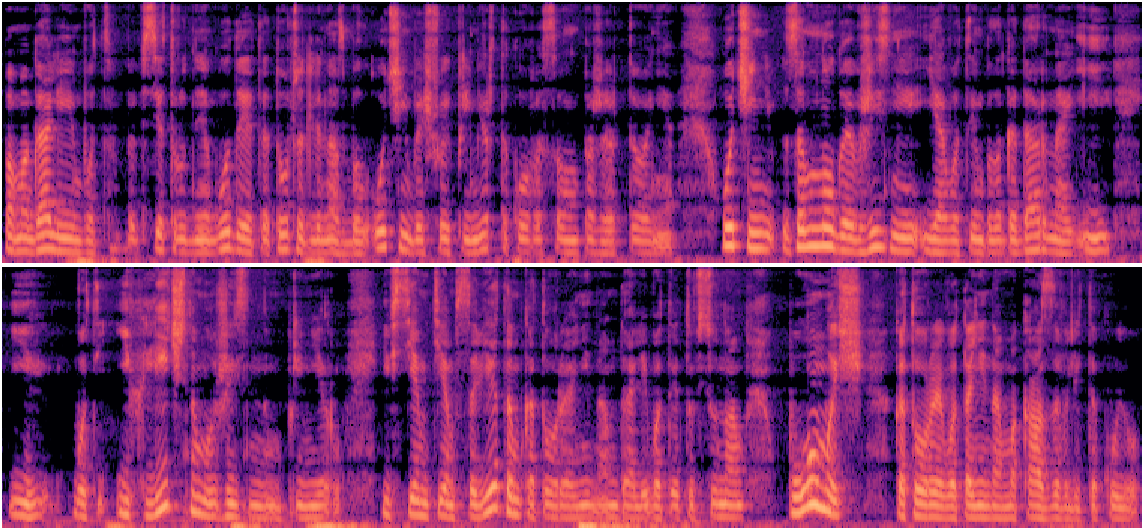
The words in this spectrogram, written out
помогали им вот все трудные годы. Это тоже для нас был очень большой пример такого самопожертвования. Очень за многое в жизни я вот им благодарна и, и вот их личному жизненному примеру, и всем тем советам, которые они нам дали, вот эту всю нам помощь, которую вот они нам оказывали, такую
